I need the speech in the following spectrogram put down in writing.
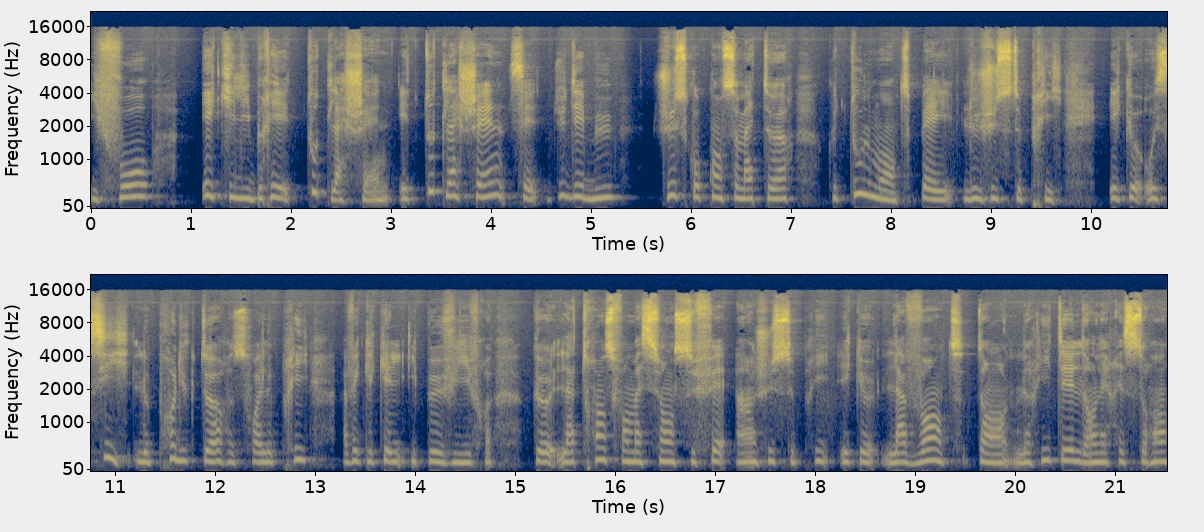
Il faut équilibrer toute la chaîne. Et toute la chaîne, c'est du début jusqu'au consommateur, que tout le monde paye le juste prix et que aussi le producteur soit le prix avec lequel il peut vivre, que la transformation se fait à un juste prix et que la vente dans le retail, dans les restaurants,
